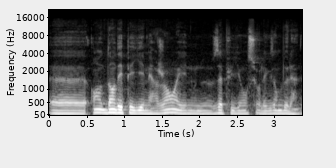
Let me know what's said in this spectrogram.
dans des pays émergents et nous nous appuyons sur l'exemple de l'Inde.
